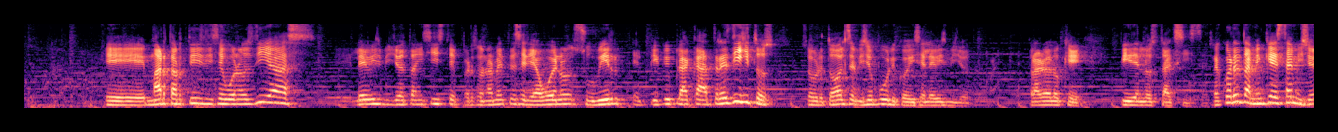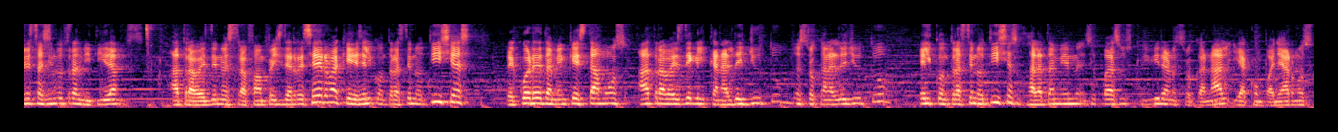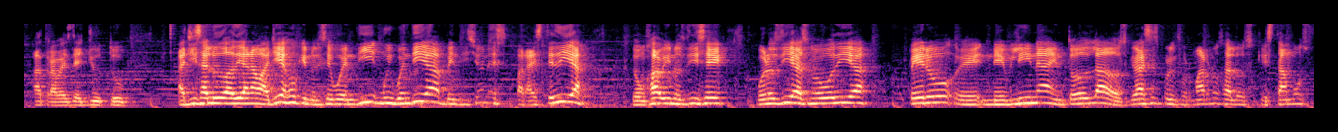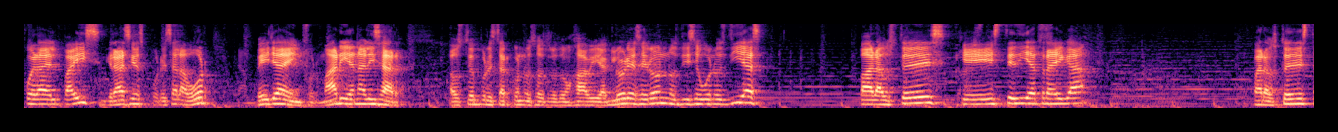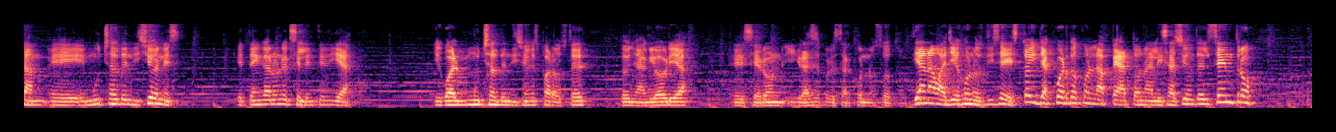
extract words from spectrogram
Eh, Marta Ortiz dice buenos días, Levis Villota insiste, personalmente sería bueno subir el pico y placa a tres dígitos, sobre todo al servicio público, dice Levis Villota, contrario a lo que piden los taxistas. Recuerden también que esta emisión está siendo transmitida a través de nuestra fanpage de reserva, que es el Contraste Noticias. Recuerde también que estamos a través del canal de YouTube, nuestro canal de YouTube, el Contraste Noticias. Ojalá también se pueda suscribir a nuestro canal y acompañarnos a través de YouTube. Allí saludo a Diana Vallejo, que nos dice buen día, muy buen día, bendiciones para este día. Don Javi nos dice buenos días, nuevo día, pero eh, neblina en todos lados. Gracias por informarnos a los que estamos fuera del país. Gracias por esa labor tan bella de informar y analizar. A usted por estar con nosotros, don Javi. A Gloria Cerón nos dice buenos días para ustedes, que este día traiga para ustedes eh, muchas bendiciones, que tengan un excelente día. Igual muchas bendiciones para usted, doña Gloria eh, Cerón, y gracias por estar con nosotros. Diana Vallejo nos dice, estoy de acuerdo con la peatonalización del centro.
